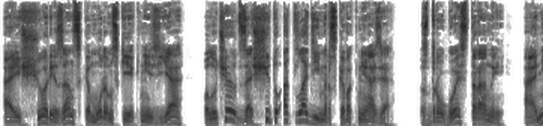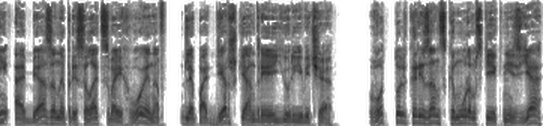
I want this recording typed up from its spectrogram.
а еще рязанско-муромские князья получают защиту от Владимирского князя. С другой стороны, они обязаны присылать своих воинов для поддержки Андрея Юрьевича. Вот только рязанско-муромские князья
